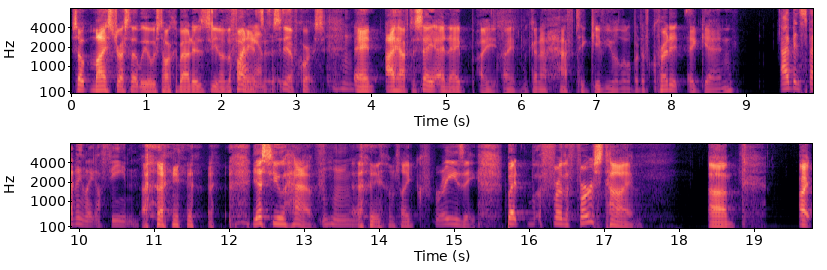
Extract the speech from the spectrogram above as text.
So my stress that we always talk about is, you know, the finances. Finances. Yeah, of course. Mm-hmm. And I have to say, and I, I, I'm gonna have to give you a little bit of credit again. I've been spending like a fiend. yes, you have. Mm-hmm. like crazy. But for the first time, um, all right,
